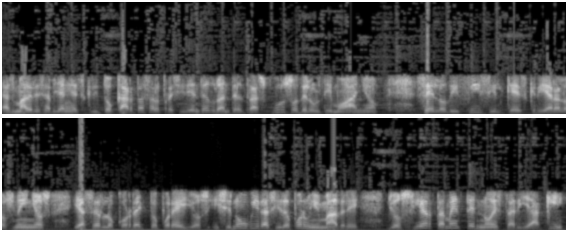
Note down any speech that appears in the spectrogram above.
Las madres habían escrito cartas al presidente durante el transcurso del último año. Sé lo difícil que es criar a los niños y hacer lo correcto por ellos, y si no hubiera sido por mi madre, yo ciertamente no estaría aquí,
